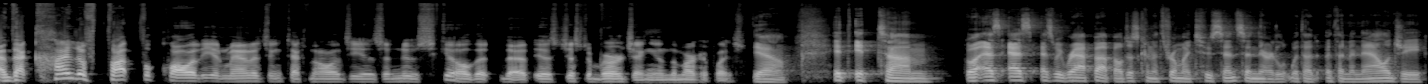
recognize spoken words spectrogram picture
and that kind of thoughtful quality in managing technology is a new skill that that is just emerging in the marketplace. Yeah, it it um, well as as as we wrap up, I'll just kind of throw my two cents in there with a with an analogy.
